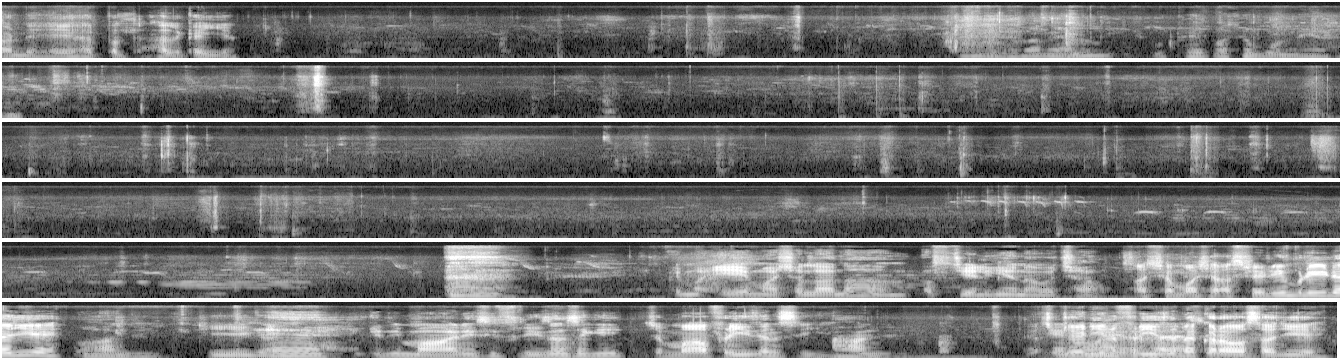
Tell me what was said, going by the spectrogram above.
छोड़ दे हल्का ही है ਇਹ ਮ- ਇਹ ਮਾਸ਼ਾਅੱਲਾ ਨਾ ਆਸਟ੍ਰੇਲੀਅਨ ਆ ਬੱਚਾ ਅੱਛਾ ਮਾਸ਼ਾ ਆਸਟ੍ਰੇਲੀਅਨ ਬਰੀਡ ਆ ਜੀ ਇਹ ਹਾਂਜੀ ਠੀਕ ਹੈ ਇਹ ਇਹਦੀ ਮਾਂ ਜਿਹੜੀ ਸੀ ਫਰੀਜ਼ਨ ਸੀਗੀ ਅੱਛਾ ਮਾਂ ਫਰੀਜ਼ਨ ਸੀ ਹਾਂਜੀ ਆਸਟ੍ਰੇਲੀਅਨ ਫਰੀਜ਼ਨ ਦਾ ਕ੍ਰਾਸ ਆ ਜੀ ਇਹ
